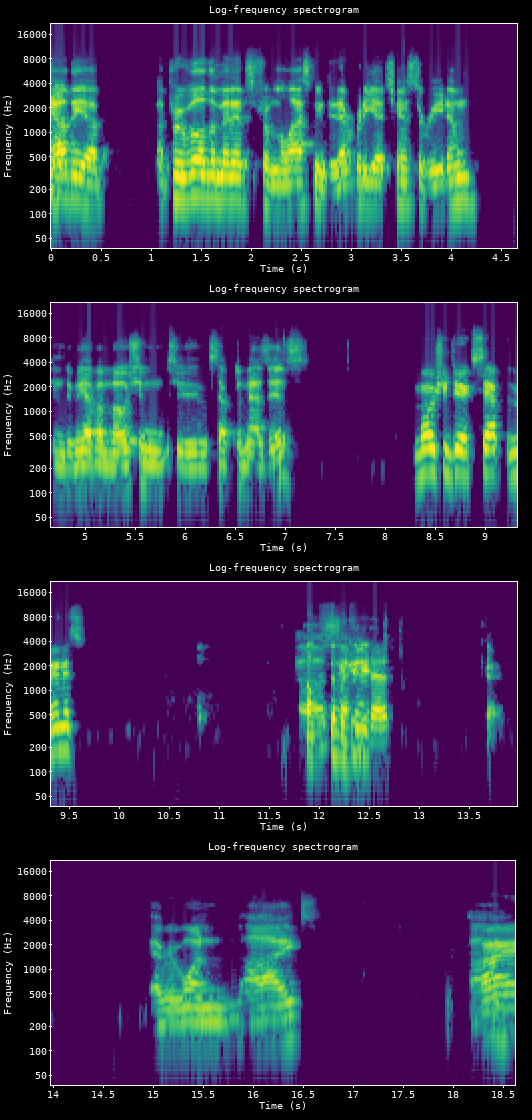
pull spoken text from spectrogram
Now the uh, approval of the minutes from the last meeting. Did everybody get a chance to read them? And do we have a motion to accept them as is? Motion to accept the minutes? Uh, I'll second Second, it. everyone, aye. Aye.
